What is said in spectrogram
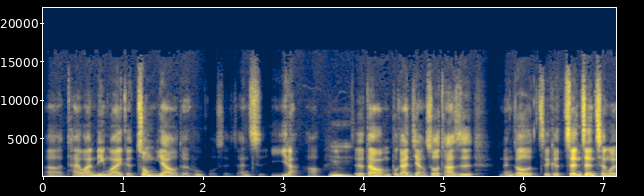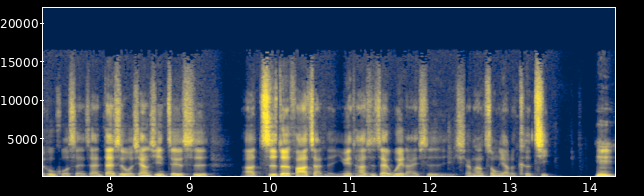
呃台湾另外一个重要的护国神山之一了啊。嗯，这个当然我们不敢讲说它是能够这个真正成为护国神山，但是我相信这个是啊值得发展的，因为它是在未来是相当重要的科技。嗯。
